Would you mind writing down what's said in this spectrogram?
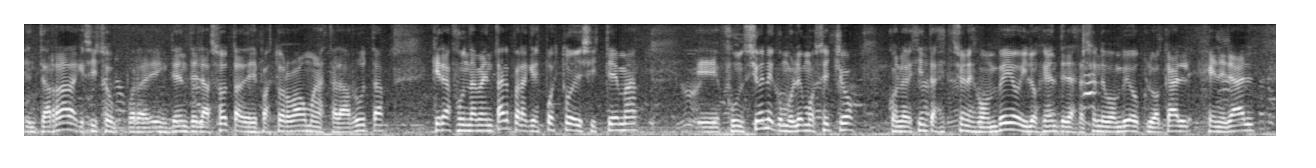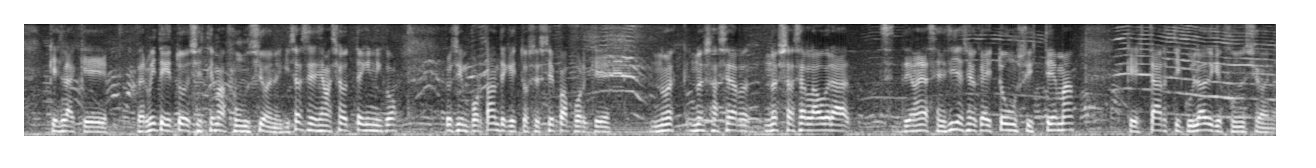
enterrada, que se hizo por el intendente de la Sota, desde Pastor Bauman hasta la ruta, que era fundamental para que después todo el sistema eh, funcione como lo hemos hecho con las distintas estaciones de bombeo y lógicamente la estación de bombeo cloacal general, que es la que permite que todo el sistema funcione. Quizás es demasiado técnico, pero es importante que esto se sepa porque no es, no es, hacer, no es hacer la obra de manera sencilla, sino que hay todo un sistema que está articulado y que funciona.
